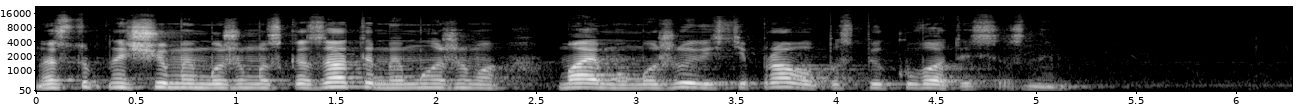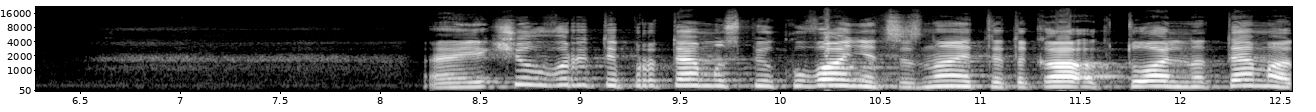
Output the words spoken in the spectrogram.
наступне, що ми можемо сказати, ми можемо, маємо можливість і право поспілкуватися з ним. Е, Якщо говорити про тему спілкування, це знаєте, така актуальна тема.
